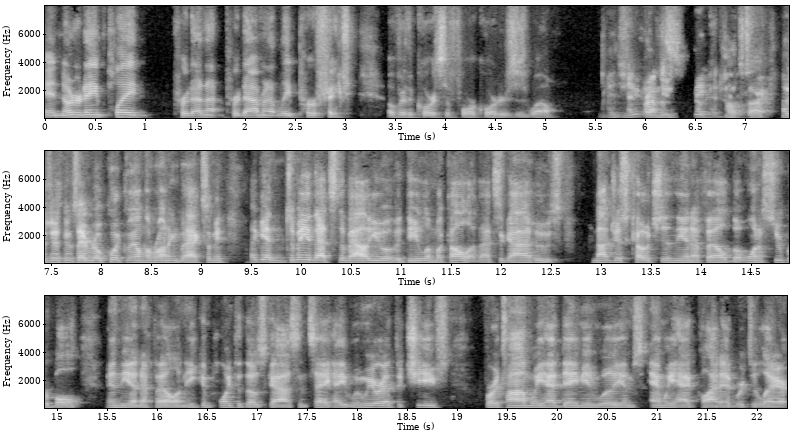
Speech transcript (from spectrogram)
And Notre Dame played predominantly perfect over the course of four quarters as well. You, oh, sorry. I was just going to say real quickly on the running backs. I mean, again, to me, that's the value of a Deland McCullough. That's a guy who's not just coached in the NFL, but won a Super Bowl in the NFL. And he can point to those guys and say, hey, when we were at the Chiefs for a time, we had Damien Williams and we had Clyde Edwards Helaire.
